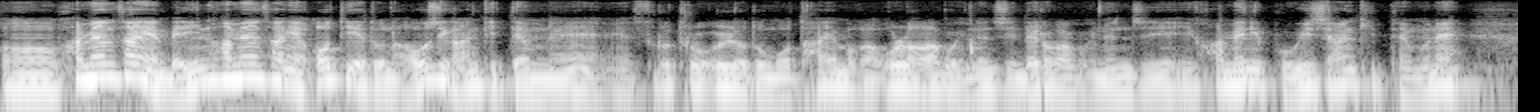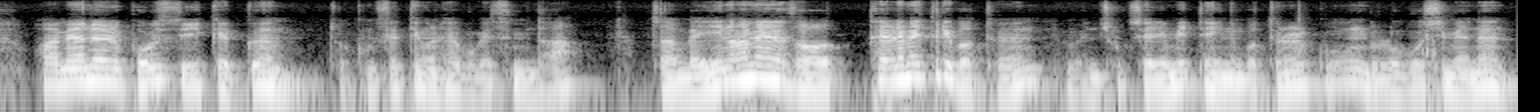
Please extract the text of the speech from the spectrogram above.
어, 화면상에 메인 화면상에 어디에도 나오지가 않기 때문에 throttle을 올려도 뭐 타이머가 올라가고 있는지 내려가고 있는지 이 화면이 보이지 않기 때문에 화면을 볼 수 있게끔 조금 세팅을 해 보겠습니다 자 메인 화면에서 telemetry 버튼 왼쪽 제일 밑에 있는 버튼을 꾹 눌러 보시면은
